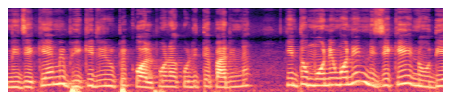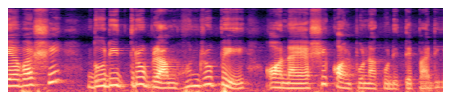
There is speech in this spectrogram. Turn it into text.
নিজেকে আমি ভিখিরি রূপে কল্পনা করিতে পারি না। কিন্তু মনে মনে নিজেকে নদিয়াবাসী, দরিদ্র ব্রাহ্মণ রূপে অনায়াসে কল্পনা করিতে পারি।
